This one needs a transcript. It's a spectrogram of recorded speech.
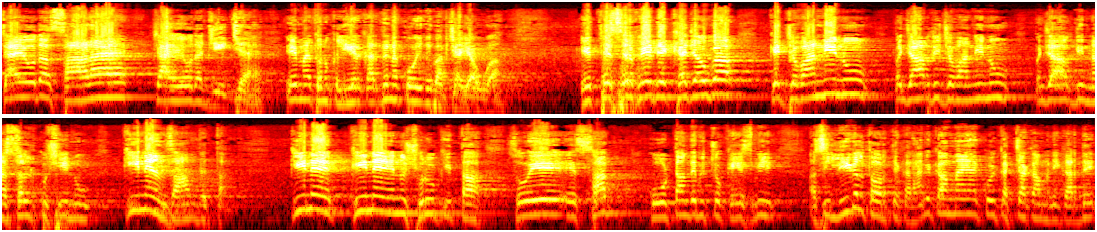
ਚਾਹੇ ਉਹਦਾ ਸਾਲਾ ਹੈ, ਚਾਹੇ ਉਹਦਾ ਜੀਜਾ ਹੈ। ਇਹ ਮੈਂ ਤੁਹਾਨੂੰ ਕਲੀਅਰ ਕਰ ਦੇਣਾ ਕੋਈ ਨਹੀਂ ਬਖਸ਼ਿਆ ਜਾਊਗਾ। ਇੱਥੇ ਸਿਰਫ ਇਹ ਦੇਖਿਆ ਜਾਊਗਾ ਕਿ ਜਵਾਨੀ ਨੂੰ, ਪੰਜਾਬ ਦੀ ਜਵਾਨੀ ਨੂੰ, ਪੰਜਾਬ ਦੀ ਨਸਲ ਕੁਸ਼ੀ ਨੂੰ ਕਿਹਨੇ ਅੰਜਾਮ ਦਿੱਤਾ? ਕਿਹਨੇ ਕਿਹਨੇ ਇਹਨੂੰ ਸ਼ੁਰੂ ਕੀਤਾ? ਸੋ ਇਹ ਇਹ ਸਭ ਕੋਰਟਾਂ ਦੇ ਵਿੱਚੋਂ ਕੇਸ ਵੀ ਅਸੀਂ ਲੀਗਲ ਤੌਰ ਤੇ ਕਰਾਂਗੇ। ਕੰਮ ਐ, ਕੋਈ ਕੱਚਾ ਕੰਮ ਨਹੀਂ ਕਰਦੇ।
